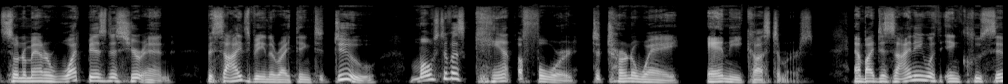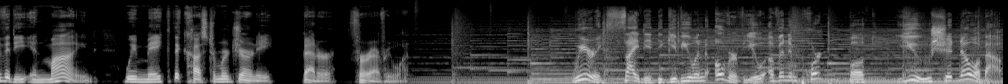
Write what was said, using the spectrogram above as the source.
So no matter what business you're in, besides being the right thing to do, most of us can't afford to turn away any customers. And by designing with inclusivity in mind, we make the customer journey better for everyone. We're excited to give you an overview of an important book you should know about,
